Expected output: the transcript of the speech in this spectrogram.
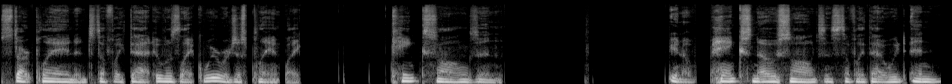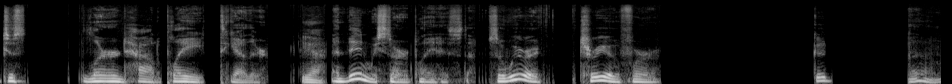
start playing and stuff like that. It was like we were just playing like kink songs and you know, Hank Snow songs and stuff like that. We and just learned how to play together. Yeah. And then we started playing his stuff. So we were a trio for good um,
